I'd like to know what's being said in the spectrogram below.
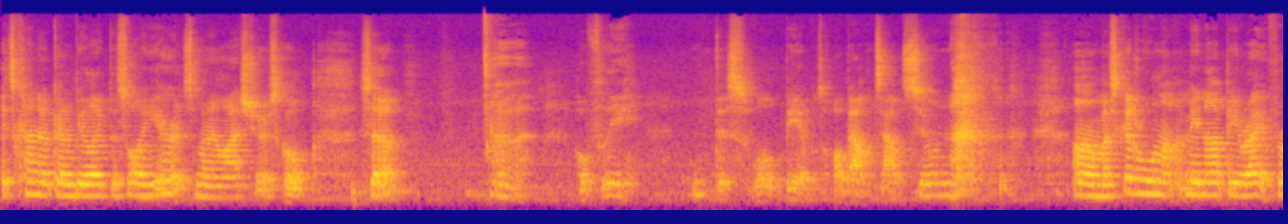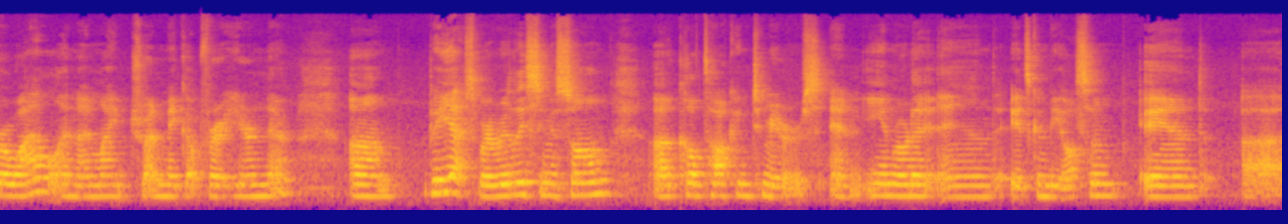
it's kind of going to be like this all year. It's my last year of school. So, hopefully this will be able to all balance out soon. um, my schedule will not, may not be right for a while, and I might try to make up for it here and there. Um, but yes, we're releasing a song uh, called "Talking to Mirrors," and Ian wrote it, and it's gonna be awesome. And uh,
